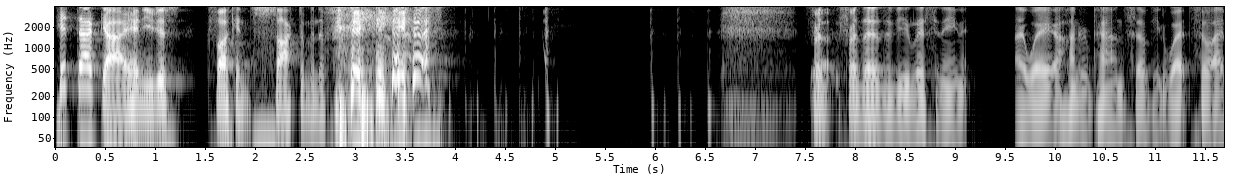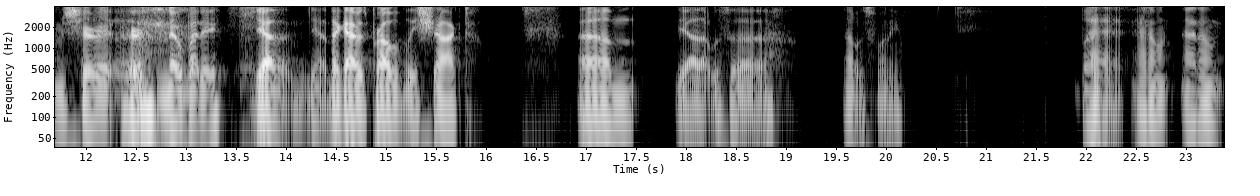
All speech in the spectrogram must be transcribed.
hit that guy and you just fucking socked him in the face For Yeah. for those of you listening, I weigh hundred pounds soaking wet, so I'm sure it hurt nobody. Yeah, yeah, that guy was probably shocked. Um, yeah, that was uh, that was funny. But Uh, I don't I don't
